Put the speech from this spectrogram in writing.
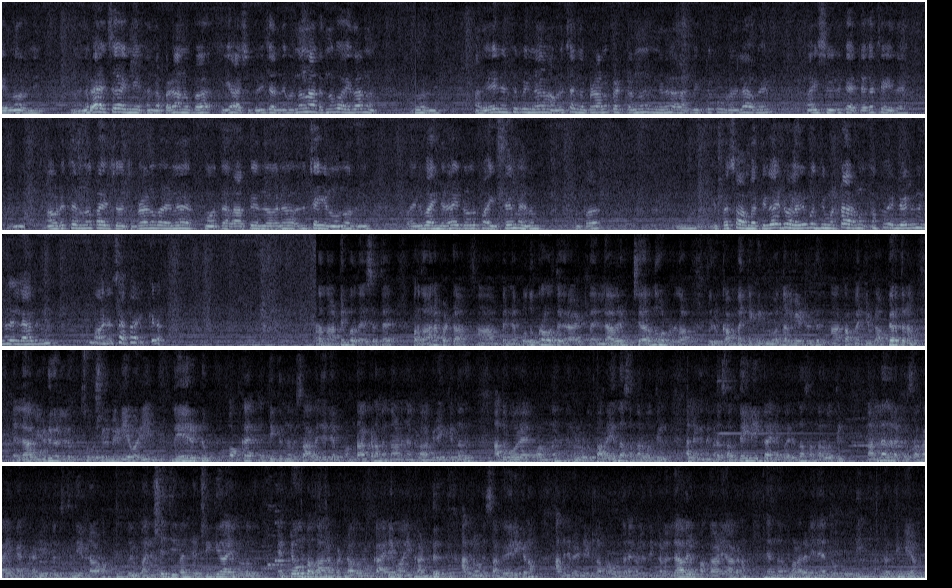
എന്ന് പറഞ്ഞു. അങ്ങനെ ഒരാഴ്ച കഴിഞ്ഞ്. എന്നപ്പോഴാണ് ഇപ്പൊ ഈ ആശുപത്രി ചെന്ന് ഇവിടുന്ന് നടന്നു പോയതാണ് എന്ന് പറഞ്ഞു. അത് കഴിഞ്ഞിട്ട് പിന്നെ അവിടെ ചെന്നപ്പോഴാണ് പെട്ടെന്ന് ഇങ്ങനെ ഹാർട്ട് കൂടുതലാവുകയും ഐ സിയിൽ കയറ്റൊക്കെ ചെയ്തേ. ഉം. അവിടെ ചെന്ന് പരിശോധിച്ചപ്പോഴാണ് പറയുന്നത് തെറാപ്പി എന്തോ അങ്ങനെ ഇത് ചെയ്യണമെന്ന് പറഞ്ഞു. അതിന് ഭയങ്കരമായിട്ടുള്ള പൈസയും വേണം. അപ്പോൾ ഇപ്പം സാമ്പത്തികമായിട്ട് വളരെ ബുദ്ധിമുട്ടാണ്. അപ്പോൾ എന്റെ നിങ്ങൾ എല്ലാവരും മോനെ സഹായിക്കണം. നമ്മുടെ നാട്ടിൻ പ്രദേശത്തെ പ്രധാനപ്പെട്ട പിന്നെ പൊതുപ്രവർത്തകരായിട്ടുള്ള എല്ലാവരും ചേർന്നുകൊണ്ടുള്ള ഒരു കമ്മിറ്റിക്ക് രൂപം നൽകിയിട്ടുണ്ട്. ആ കമ്മിറ്റിയുടെ അഭ്യർത്ഥന എല്ലാ വീടുകളിലും സോഷ്യൽ മീഡിയ വഴിയും നേരിട്ടും ഒക്കെ എത്തിക്കുന്ന ഒരു സാഹചര്യം ഉണ്ടാക്കണമെന്നാണ് ഞങ്ങൾ ആഗ്രഹിക്കുന്നത്. അതുപോലെ വന്ന് നിങ്ങളോട് പറയുന്ന സന്ദർഭത്തിൽ അല്ലെങ്കിൽ നിങ്ങളുടെ ശ്രദ്ധയിൽ കാര്യം വരുന്ന സന്ദർഭത്തിൽ നല്ല നിലയ്ക്ക് സഹായിക്കാൻ കഴിയുന്ന ഒരു സ്ഥിതി ഉണ്ടാവണം. ഒരു മനുഷ്യജീവൻ രക്ഷിക്കുക എന്നുള്ളത് ഏറ്റവും പ്രധാനപ്പെട്ട ഒരു കാര്യമായി കണ്ട് അതിനോട് സഹകരിക്കണം. അതിനു വേണ്ടിയിട്ടുള്ള പ്രവർത്തനങ്ങളിൽ നിങ്ങൾ എല്ലാവരും പങ്കാളിയാകണം എന്ന് വളരെ വിനയത്തോടു കൂടി അഭ്യർത്ഥിക്കുകയാണ്.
